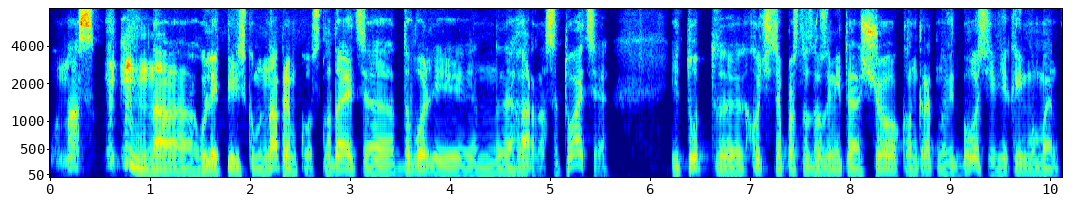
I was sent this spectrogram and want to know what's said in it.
У нас на Гуляйпільському напрямку складається доволі негарна ситуація, і тут е, хочеться просто зрозуміти, а що конкретно відбулося, і в який момент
